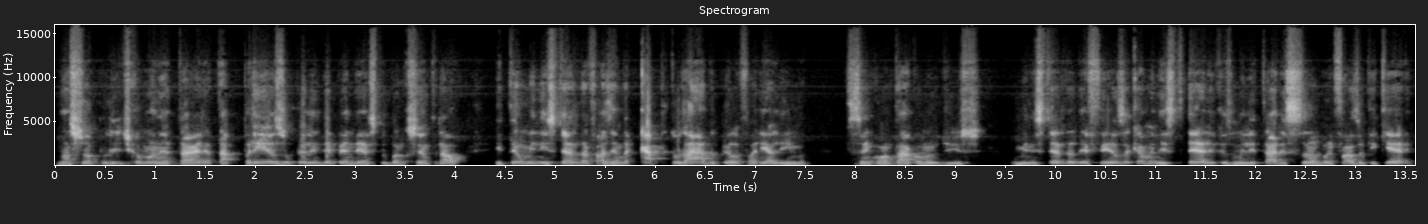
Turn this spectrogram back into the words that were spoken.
na sua política monetária, está preso pela independência do Banco Central e tem o Ministério da Fazenda capturado pela Faria Lima, sem contar, como eu disse, o Ministério da Defesa, que é o ministério que os militares sambam e fazem o que querem.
